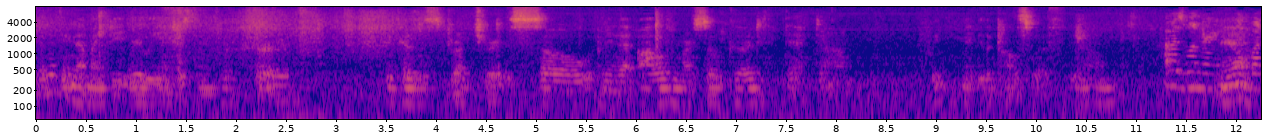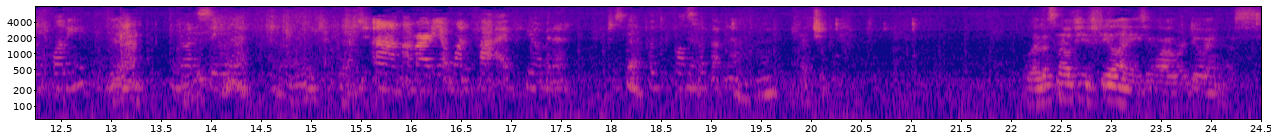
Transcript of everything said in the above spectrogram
The other thing that might be really interesting for her, because the structure is so, I mean, that all of them are so good that, um, if we, maybe the pulse width, you know. I was wondering, Yeah. like one twenty, Yeah. you wanna see what it, um, I'm already at one five, you want me to just Yeah. put the pulse width up now? That should. Let us know if you feel anything while we're doing this.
